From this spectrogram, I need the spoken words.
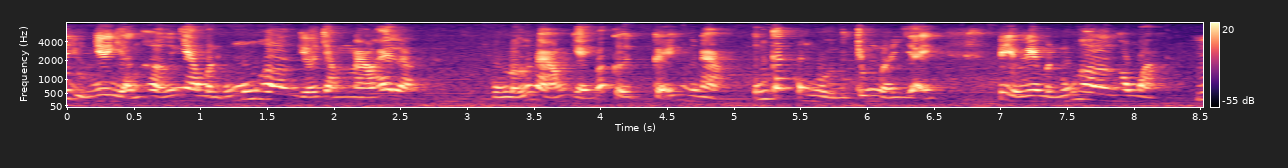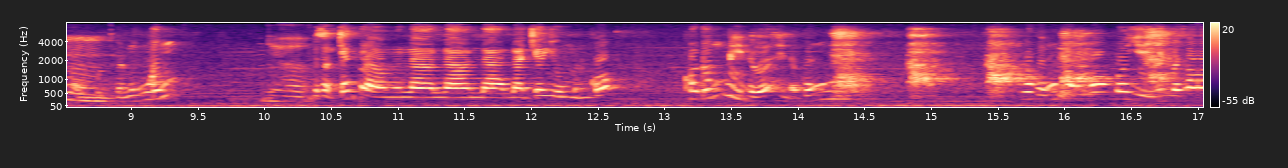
ví dụ như giận hờn với nhau mình cũng muốn hơn vợ chồng nào hay là phụ nữ nào cũng vậy bất cứ kể người nào tính cách con người chung là như vậy ví dụ như mình muốn hơn không à ừ. mình, mình muốn đúng yeah. Dạ. thật chất là là là là là cho dù mình có có đúng đi nữa thì nó cũng nó cũng không có có gì nhưng mà thôi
